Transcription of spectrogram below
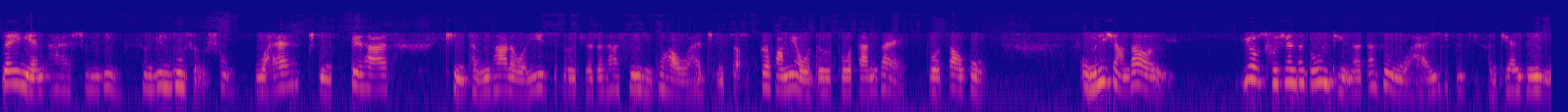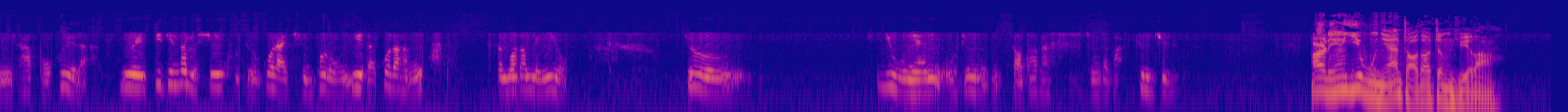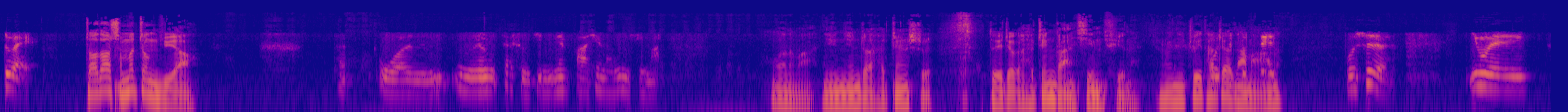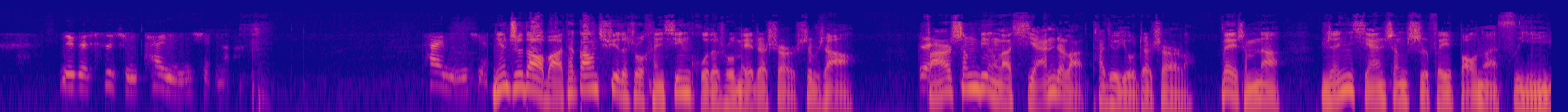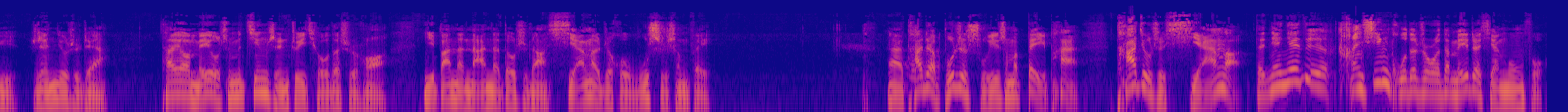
那一年他还生病，生病动手术，我还挺对他挺疼他的。我一直都觉得他身体不好，我还挺照各方面我都多担待多照顾。我没想到。又出现这个问题了，但是我还一直很天真，以为他不会了，因为毕竟那么辛苦走过来，挺不容易的，过得很苦，什么都没有。就一五年，我就找到了十足的吧证据。二零一五年找到证据了。对。找到什么证据啊？他，我因为在手机里面发现了问题嘛。我的妈！您您这还真是，对这个还真感兴趣呢。你说你追他这干嘛呢？不是，因为那个事情太明显了，太明显。您知道吧？他刚去的时候很辛苦的时候没这事儿，是不是啊？对。反而生病了、闲着了，他就有这事儿了。为什么呢？人闲生是非，饱暖思淫欲。人就是这样，他要没有什么精神追求的时候啊，一般的男的都是这样，闲了之后无事生非。哎，他这不是属于什么背叛，他就是闲了。他你你这很辛苦的时候，他没这闲工夫。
